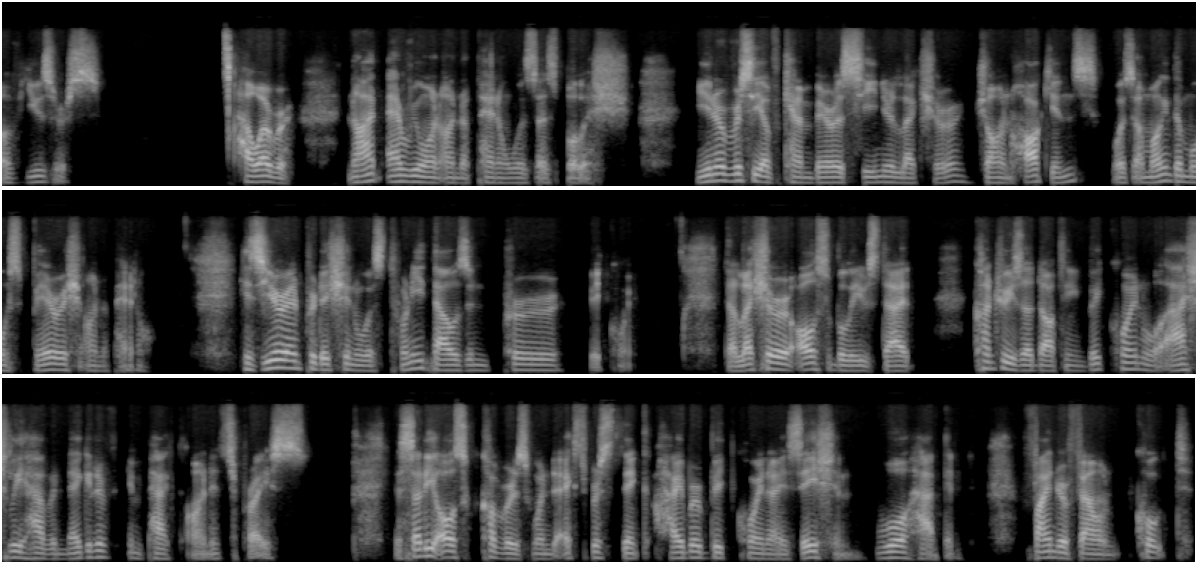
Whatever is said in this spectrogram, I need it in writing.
of users. However, not everyone on the panel was as bullish. University of Canberra senior lecturer, John Hawkins, was among the most bearish on the panel. His year-end prediction was 20,000 per Bitcoin. The lecturer also believes that countries adopting Bitcoin will actually have a negative impact on its price. The study also covers when the experts think hyper Bitcoinization will happen. Finder found, quote,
